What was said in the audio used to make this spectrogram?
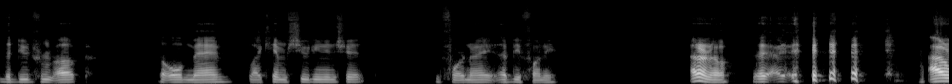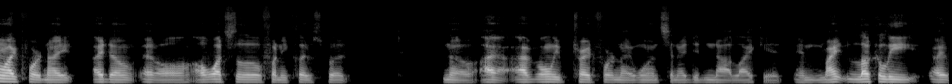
the dude from Up, the old man, like him shooting and shit in Fortnite. That'd be funny. I don't know. I don't like Fortnite. I don't at all. I'll watch the little funny clips, but no, I I've only tried Fortnite once and I did not like it. And my luckily I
